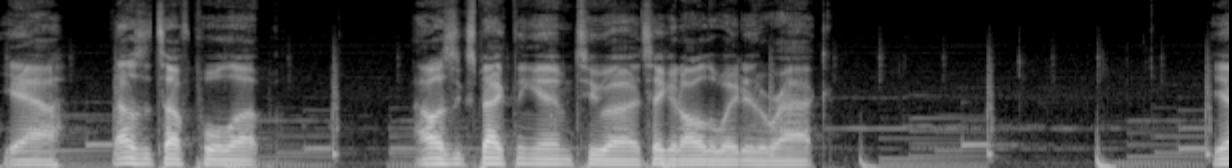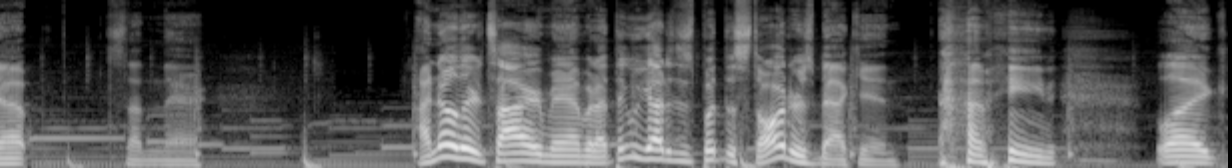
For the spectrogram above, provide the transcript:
Yeah. That was a tough pull up. I was expecting him to uh, take it all the way to the rack. Yep. It's nothing there. I know they're tired, man, but I think we got to just put the starters back in. I mean, like,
